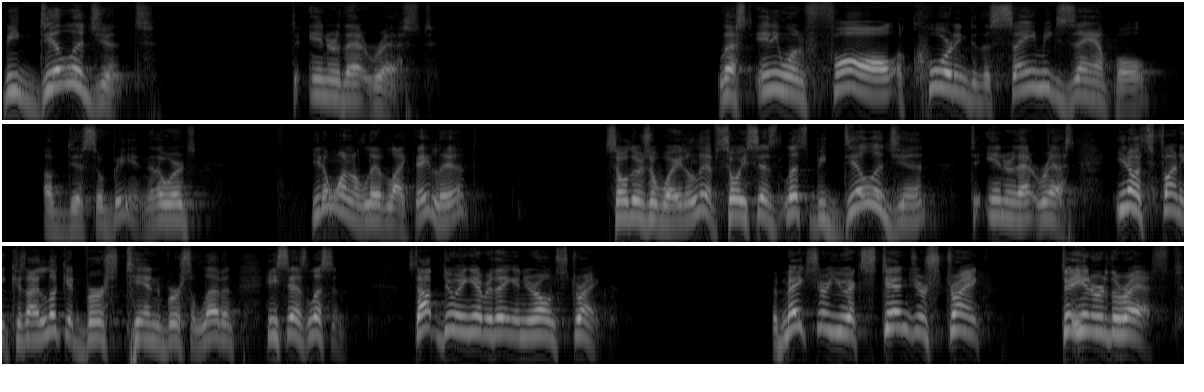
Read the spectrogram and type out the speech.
be diligent to enter that rest, lest anyone fall according to the same example of disobedience. In other words, you don't want to live like they lived. So there's a way to live. So he says, let's be diligent to enter that rest. You know, it's funny because I look at verse 10, verse 11. He says, listen, stop doing everything in your own strength, but make sure you extend your strength to enter the rest.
